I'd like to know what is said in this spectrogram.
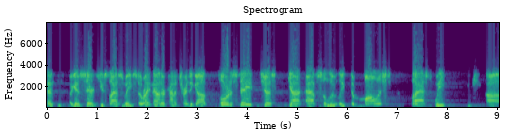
against Syracuse last week. So right now they're kind of trending up. Florida State just got absolutely demolished last week uh,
